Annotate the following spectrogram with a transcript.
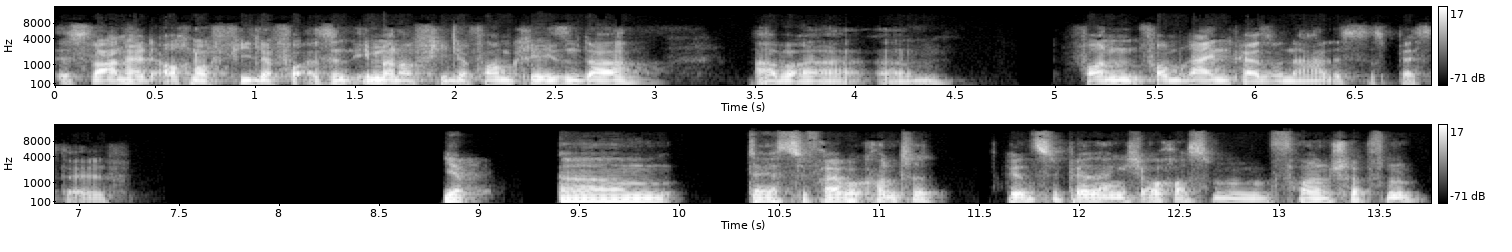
es waren halt auch noch viele, es sind immer noch viele Formkrisen da, aber ähm, von, vom reinen Personal ist das beste Elf. Ja, ähm, der SC Freiburg konnte prinzipiell eigentlich auch aus dem Vollen schöpfen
